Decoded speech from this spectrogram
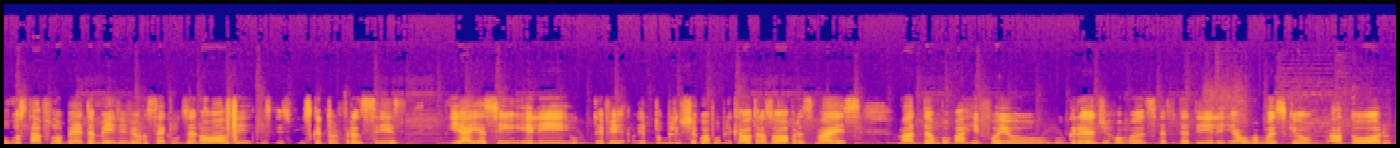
O Gustave Flaubert também viveu no século XIX, escritor francês. E aí, assim, ele, teve, chegou a publicar outras obras, mas Madame Bovary foi o, o grande romance da vida dele. É um romance que eu adoro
